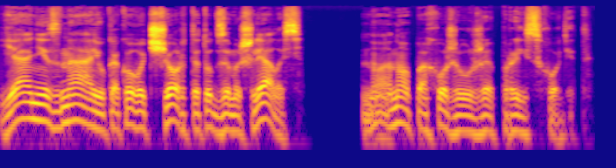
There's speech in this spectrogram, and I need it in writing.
Я не знаю, какого черта тут замышлялось, но оно, похоже, уже происходит».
